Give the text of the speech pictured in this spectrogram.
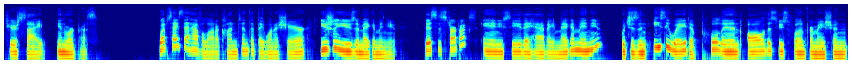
to your site in WordPress. Websites that have a lot of content that they want to share usually use a mega menu. This is Starbucks, and you see they have a mega menu, which is an easy way to pull in all this useful information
